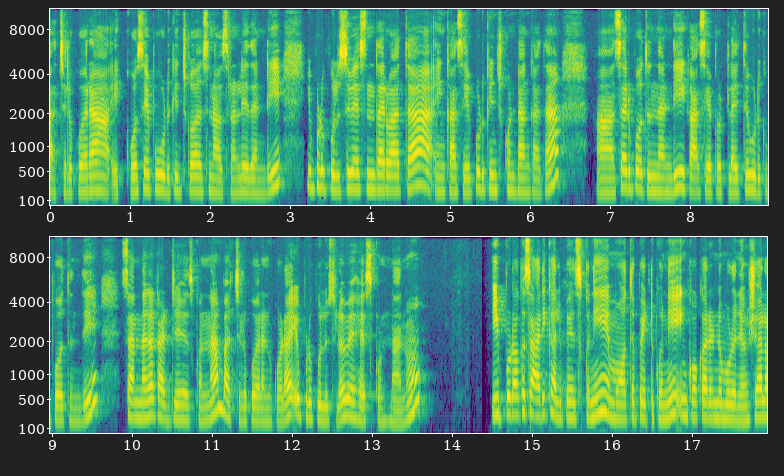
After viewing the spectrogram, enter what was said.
బచ్చల కూర ఎక్కువసేపు ఉడికించుకోవాల్సిన అవసరం లేదండి. ఇప్పుడు పులుసు వేసిన తర్వాత ఇంకాసేపు ఉడికించుకుంటాం కదా సరిపోతుందండి. కాసేపట్లో అయితే ఉడికిపోతుంది. సన్నగా కట్ చేసుకున్న బచ్చల కూరను కూడా ఇప్పుడు పులుసులో వేసేసుకుంటున్నాను. ఇప్పుడు ఒకసారి కలిపేసుకుని మూత పెట్టుకుని ఇంకొక రెండు మూడు నిమిషాల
